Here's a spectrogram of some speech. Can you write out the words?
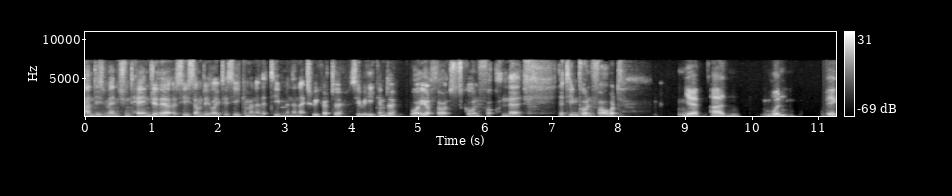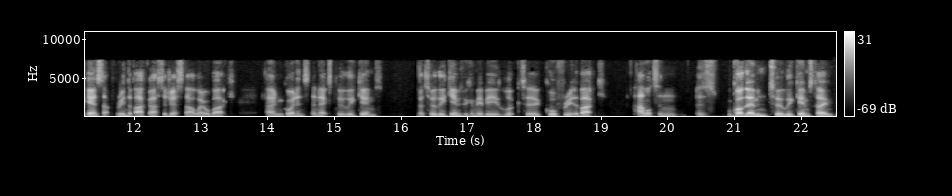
Andy's mentioned Hendry there. Is he somebody you'd like to see come into the team in the next week or two? See what he can do. What are your thoughts going for, on the the team going forward? Yeah, I wouldn't be against that three in the back. I suggest that a while back. And going into the next two league games, the two league games we can maybe look to go three at the back. Hamilton has got them in two league games time.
